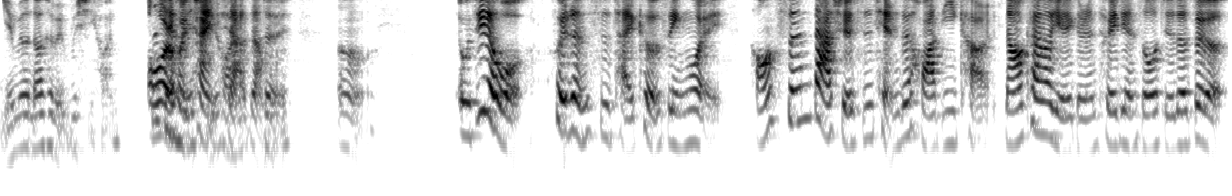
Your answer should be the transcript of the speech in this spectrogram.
也没有到特别不喜欢，偶尔会看一下这样。对，嗯，我记得我会认识台客是因为好像升大学之前在滑 Dcard，然后看到有一个人推荐说，觉得这个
